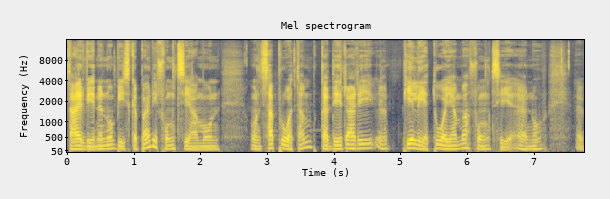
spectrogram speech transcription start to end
tā ir viena no biskapa arī funkcijām un, un saprotam, kad ir arī eh, pielietojama funkcija, eh, nu, eh,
